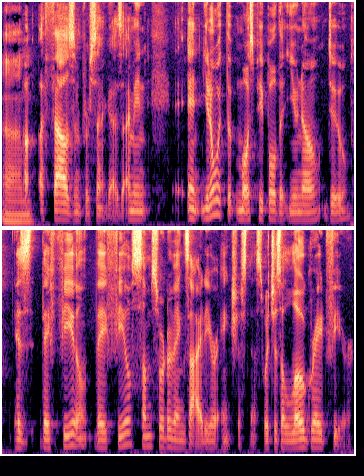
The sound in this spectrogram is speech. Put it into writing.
Um, a, a thousand percent, guys. I mean, and you know what the most people that you know do is they feel they feel some sort of anxiety or anxiousness which is a low grade fear.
